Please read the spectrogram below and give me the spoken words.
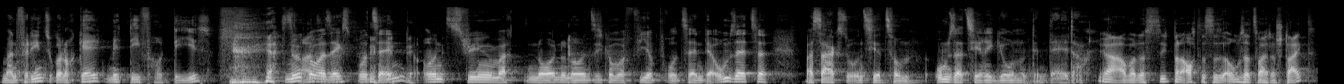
man verdient sogar noch Geld mit DVDs. ja, 0,6 Prozent und Streaming macht 99,4 Prozent der Umsätze. Was sagst du uns hier zum Umsatz hier Region und dem Delta? Ja, aber das sieht man auch, dass der Umsatz weiter steigt.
